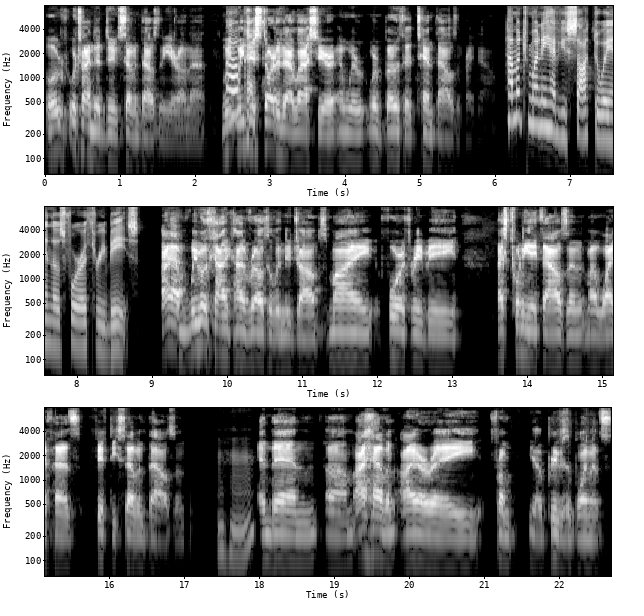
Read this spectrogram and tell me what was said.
We're, we're trying to do 7000 a year on that. We, Oh, we just started that last year, and we're, we're both at 10000 right now. How much money have you socked away in those 403bs? I have. We both kind of kind of relatively new jobs. My 403b has twenty eight thousand. My wife has fifty seven thousand, Mm-hmm. and then um, I have an IRA from you know previous employments,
